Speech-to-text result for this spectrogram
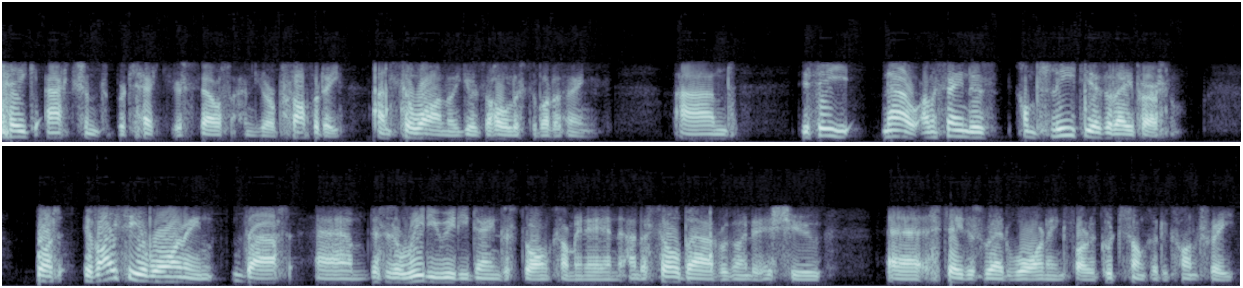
Take action to protect yourself and your property, and so on. It gives a whole list of other things. And you see, now I'm saying this completely as a layperson, but if I see a warning that um, this is a really, really dangerous storm coming in, and it's so bad we're going to issue uh, a status red warning for a good chunk of the country,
